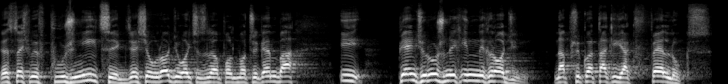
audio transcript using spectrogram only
Jesteśmy w Płużnicy, gdzie się urodził ojciec Leopold Moczygęba i pięć różnych innych rodzin, na przykład takich jak Felux,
